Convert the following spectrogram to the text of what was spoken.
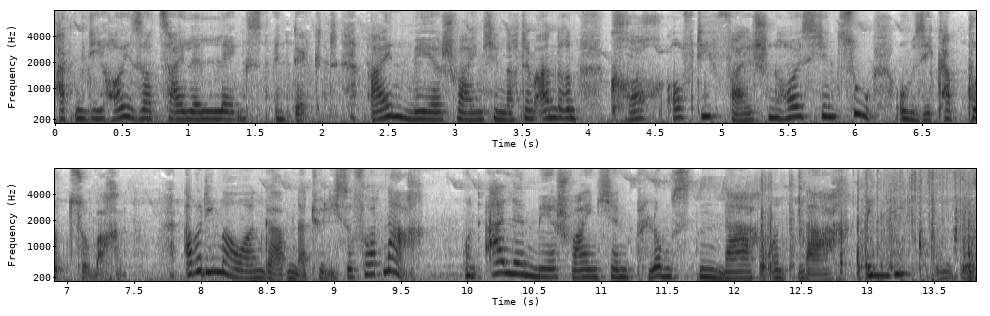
hatten die Häuserzeile längst entdeckt. Ein Meerschweinchen nach dem anderen kroch auf die falschen Häuschen zu, um sie kaputt zu machen. Aber die Mauern gaben natürlich sofort nach. Und alle Meerschweinchen plumpsten nach und nach in die Grube.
